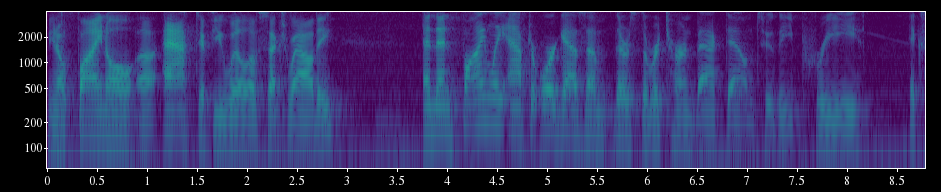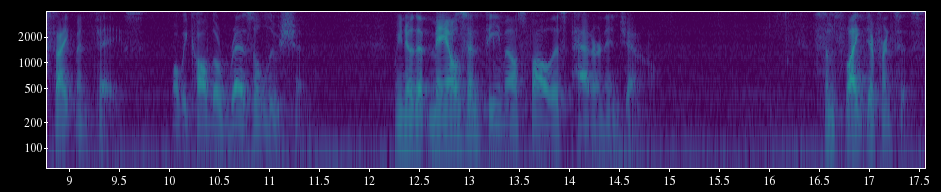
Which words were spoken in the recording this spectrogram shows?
you know, final uh, act, if you will, of sexuality. And then finally, after orgasm, there's the return back down to the pre excitement phase, what we call the resolution. We know that males and females follow this pattern in general. Some slight differences.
